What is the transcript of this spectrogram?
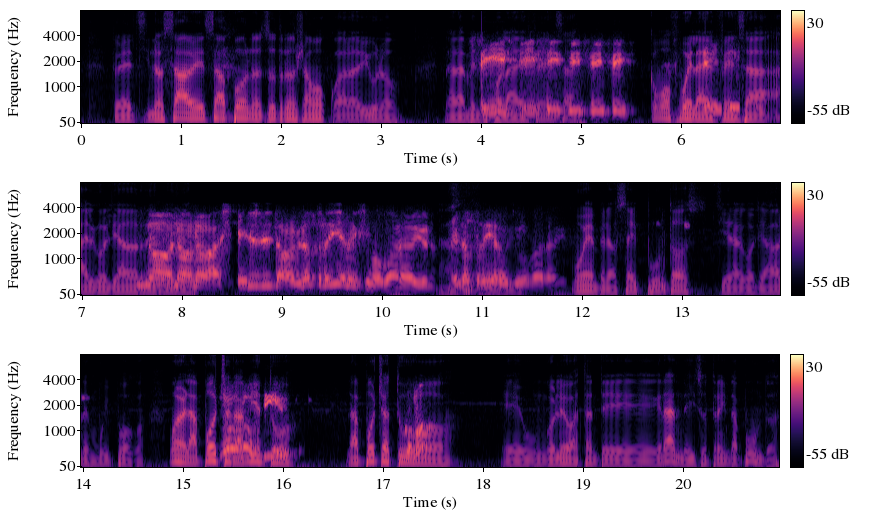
Pero él, si no sabe, Sapo, nosotros nos llamamos cuadrado y uno. Claramente Sí, por la sí, sí, defensa. sí, sí, sí. ¿Cómo fue la defensa al goleador de No, no, no el, no, el otro día no hicimos cuadrado y uno. Ah, El otro día no hicimos cuadrado y uno. Muy bien, pero seis puntos, si era el goleador, es muy poco. Bueno, la Pocha No, no, también sí. tuvo. La Pocha tuvo eh, un goleo bastante grande, hizo 30 puntos.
